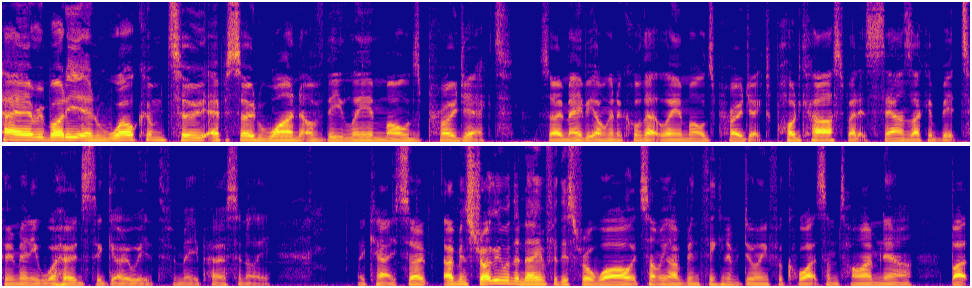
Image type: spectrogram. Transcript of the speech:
Hey, everybody, and welcome to episode one of the Liam Moulds Project. So, maybe I'm going to call that Liam Moulds Project podcast, but it sounds like a bit too many words to go with for me personally. Okay, so I've been struggling with the name for this for a while. It's something I've been thinking of doing for quite some time now, but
